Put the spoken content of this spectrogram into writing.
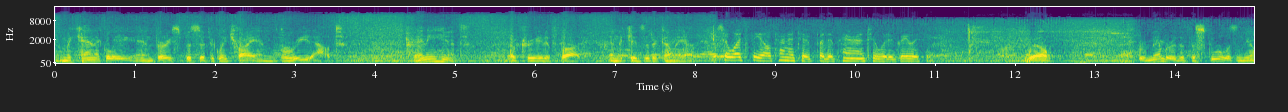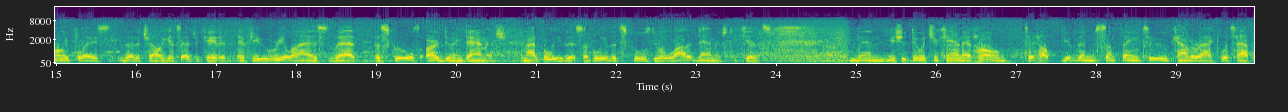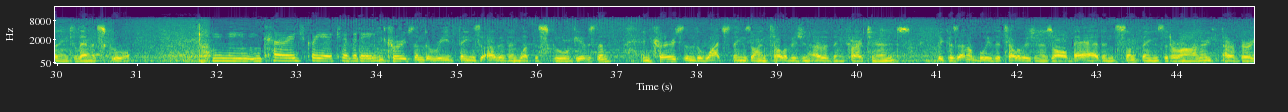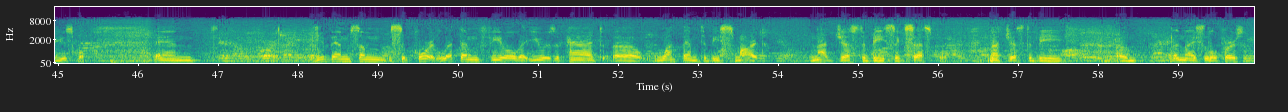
mechanically and very specifically try and breed out any hint of creative thought in the kids that are coming up. So what's the alternative for the parent who would agree with you? Well, remember that the school isn't the only place that a child gets educated. If you realize that the schools are doing damage, and I believe this, I believe that schools do a lot of damage to kids, then you should do what you can at home to help give them something to counteract what's happening to them at school. You mean encourage creativity? Encourage them to read things other than what the school gives them. Encourage them to watch things on television other than cartoons, because I don't believe that television is all bad, and some things that are on are, are very useful. And give them some support. Let them feel that you as a parent uh, want them to be smart, not just to be successful, not just to be a, a nice little person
